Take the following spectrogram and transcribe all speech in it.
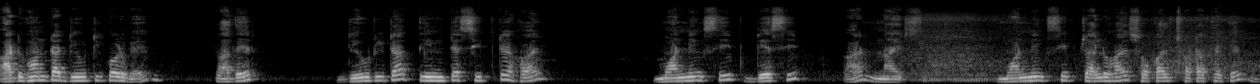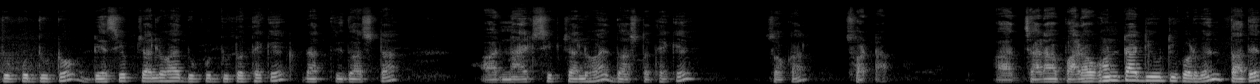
আট ঘণ্টা ডিউটি করবে, তাদের ডিউটিটা তিনটে শিফটে হয়। মর্নিং শিফট, ডে শিফট আর নাইট শিফট। মর্নিং শিফট চালু হয় সকাল ছটা থেকে দুপুর দুটো, ডে শিফট চালু হয় দুপুর দুটো থেকে রাত্রি দশটা, আর নাইট শিফট চালু হয় দশটা থেকে সকাল ছটা। আর যারা বারো ঘণ্টা ডিউটি করবেন, তাদের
